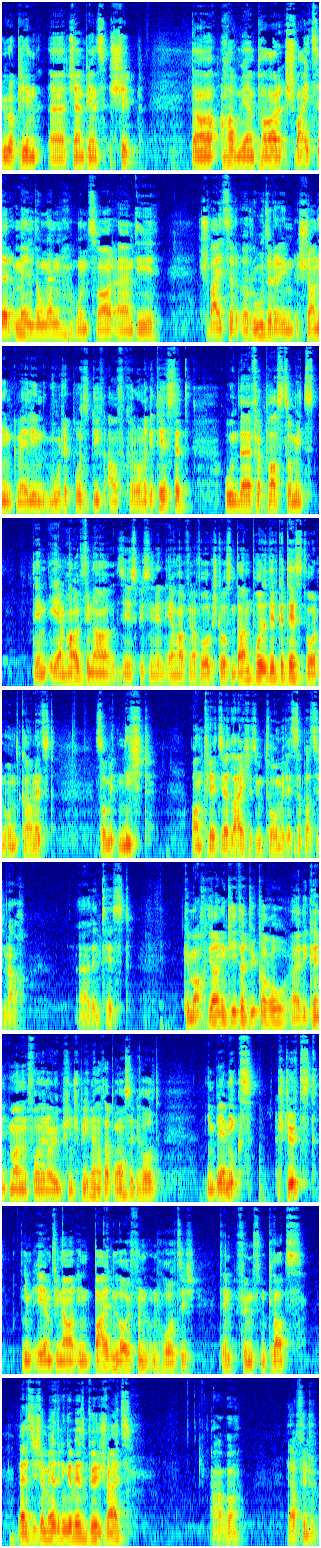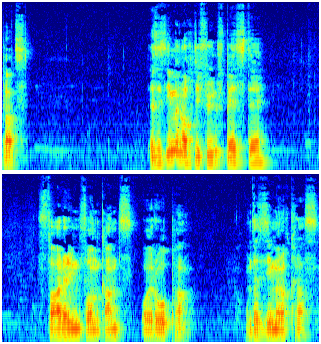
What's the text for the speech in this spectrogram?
European äh, Championship da haben wir ein paar Schweizer Meldungen und zwar ähm, die Schweizer Rudererin Janine Gmelin wurde positiv auf Corona getestet und äh, verpasst somit den EM-Halbfinal. Sie ist bis in den EM-Halbfinal vorgestoßen, dann positiv getestet worden und kann jetzt somit nicht antreten. Sie hat leichte Symptome, deshalb hat sie dann auch äh, den Test gemacht. Ja, Nikita Ducaro, äh, die kennt man von den Olympischen Spielen, hat er Bronze geholt. Im BMX stürzt im EM-Final in beiden Läufen und holt sich den fünften Platz. Wäre sicher mehr drin gewesen für die Schweiz. Aber ja, fünfter Platz. Es ist immer noch die fünf beste Fahrerin von ganz Europa. Und das ist immer noch krass.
